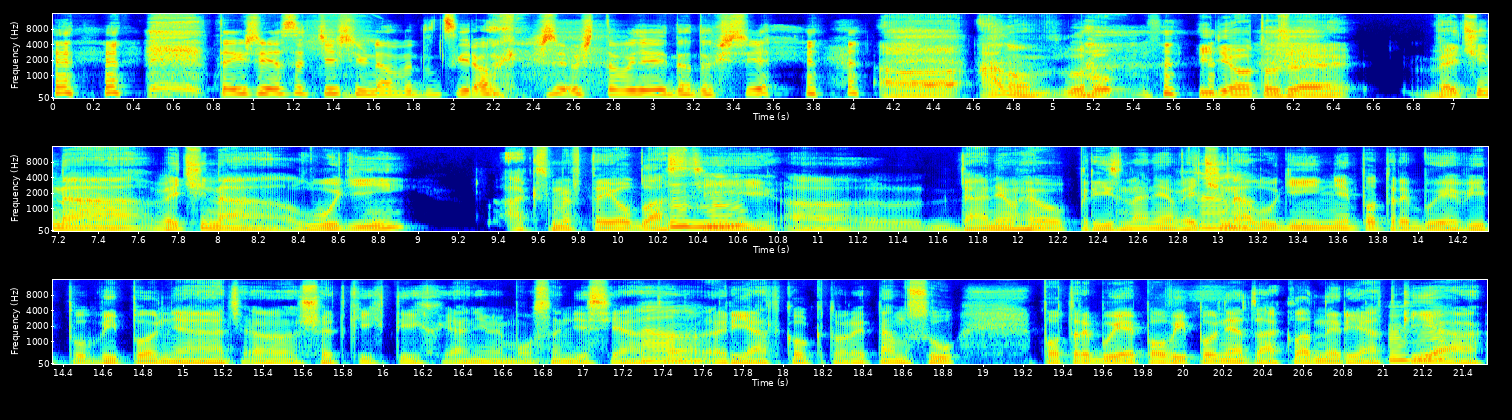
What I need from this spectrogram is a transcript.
Takže ja sa teším na budúci rok, že už to bude jednoduchšie. uh, áno, lebo ide o to, že väčšina, väčšina ľudí ak sme v tej oblasti mm-hmm. uh, daňového priznania, väčšina Áno. ľudí nepotrebuje vypl- vyplňať uh, všetkých tých, ja neviem, 80 Áno. riadkov, ktoré tam sú. Potrebuje povyplňať základné riadky mm-hmm. a uh,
